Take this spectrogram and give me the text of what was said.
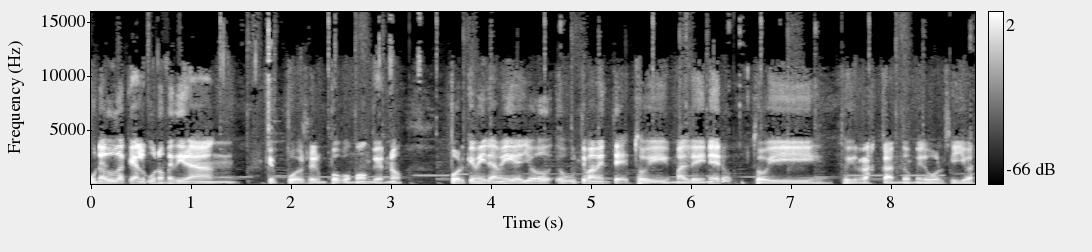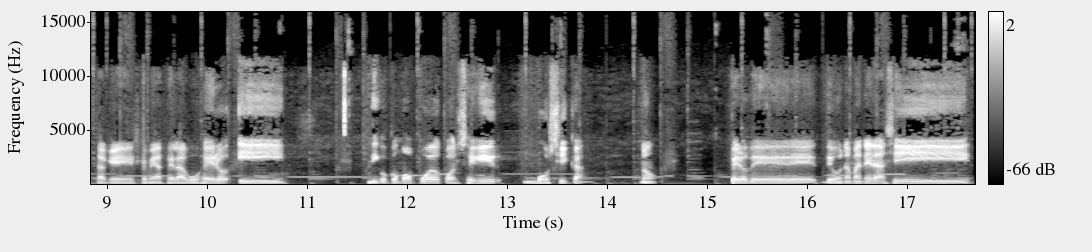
una duda que algunos me dirán que puedo ser un poco monger, ¿no? Porque mira, Miguel, yo últimamente estoy mal de dinero, estoy, estoy rascándome el bolsillo hasta que se me hace el agujero y digo, ¿cómo puedo conseguir música, no? Pero de, de una manera así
